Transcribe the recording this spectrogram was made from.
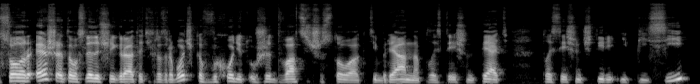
Solar Ash, это следующая игра от этих разработчиков, выходит уже 26 октября на PlayStation 5, PlayStation 4 и PC.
